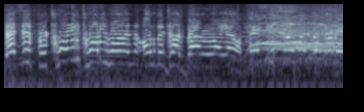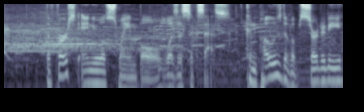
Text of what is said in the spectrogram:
that's it for 2021 Ultimate Josh Battle Royale. Thank you so much for coming. The first annual Swain Bowl was a success. Composed of absurdity,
